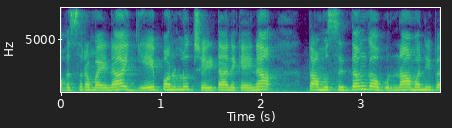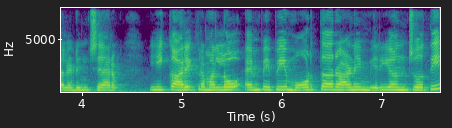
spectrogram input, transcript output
అవసరమైన ఏ పనులు చేయటానికైనా తాము సిద్ధంగా ఉన్నామని వెల్లడించారు ఈ కార్యక్రమంలో ఎంపీపీ మోర్తారాణి మిరియం జ్యోతి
